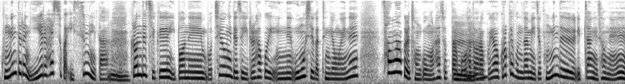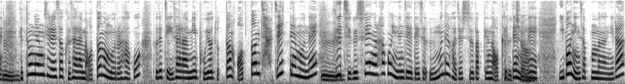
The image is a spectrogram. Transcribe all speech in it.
국민들은 이해를 할 수가 있습니다. 음. 그런데 지금 이번에 뭐 채용에 대해서 일을 하고 있는 우모 씨 같은 경우에는 성악을 전공을 하셨다고 음. 하더라고요. 그렇게 본다면 이제 국민들 입장에서는 음. 대통령실에서 그 사람이 어떤 업무를 하고 도대체 이 사람이 보여줬던 어떤 자질 때문에 음. 그 직을 수행을 하고 있는지에 대해서 의문을 가질 수밖에 없기 그렇죠. 때문에 이번 인사뿐만 아니라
